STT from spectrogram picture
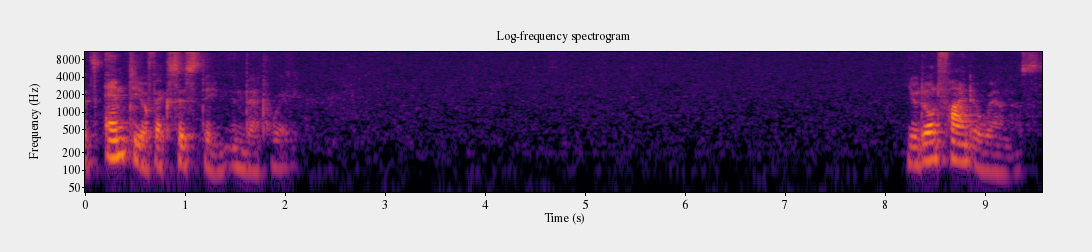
It's empty of existing in that way. You don't find awareness.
